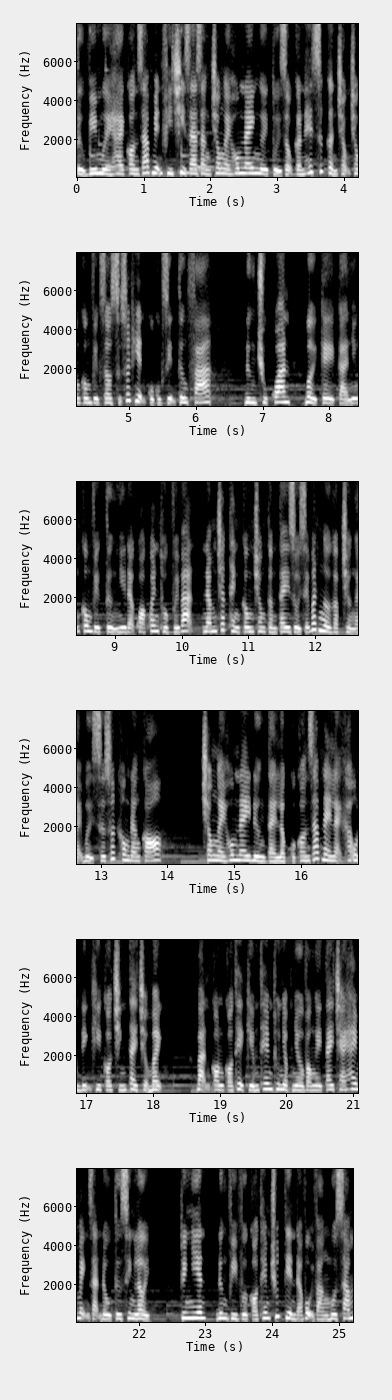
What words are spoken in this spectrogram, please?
Tử vi 12 con giáp miễn phí chỉ ra rằng trong ngày hôm nay người tuổi dậu cần hết sức cẩn trọng trong công việc do sự xuất hiện của cục diện tương phá. Đừng chủ quan, bởi kể cả những công việc tưởng như đã quá quen thuộc với bạn, nắm chắc thành công trong tầm tay rồi sẽ bất ngờ gặp trở ngại bởi sơ suất không đáng có. Trong ngày hôm nay đường tài lộc của con giáp này lại khá ổn định khi có chính tài trợ mệnh. Bạn còn có thể kiếm thêm thu nhập nhờ vào nghề tay trái hay mạnh dạn đầu tư sinh lời. Tuy nhiên, đừng vì vừa có thêm chút tiền đã vội vàng mua sắm,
